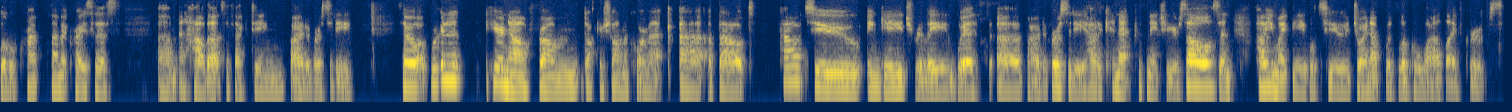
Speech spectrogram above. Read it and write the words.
global climate crisis um, and how that's affecting biodiversity. So we're going to hear now from Dr. Sean McCormack uh, about how to engage really with uh, biodiversity, how to connect with nature yourselves, and how you might be able to join up with local wildlife groups,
